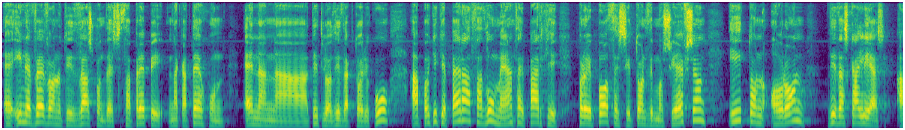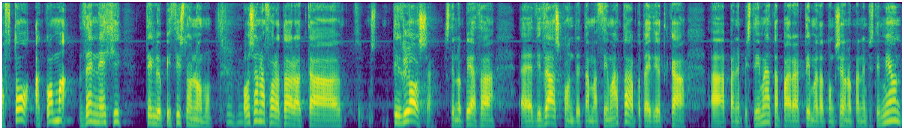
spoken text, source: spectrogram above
ε, είναι βέβαιο ότι οι διδάσκοντες θα πρέπει να κατέχουν έναν τίτλο διδακτορικού. Από εκεί και πέρα θα δούμε αν θα υπάρχει προϋπόθεση των δημοσιεύσεων ή των ορών διδασκαλίας. Αυτό ακόμα δεν έχει τελειοποιηθεί στο νόμο. Όσον αφορά τώρα τα, τη γλώσσα στην οποία θα ε, διδάσκονται τα μαθήματα από τα ιδιωτικά πανεπιστήμια, τα παραρτήματα των ξένων πανεπιστημίων.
